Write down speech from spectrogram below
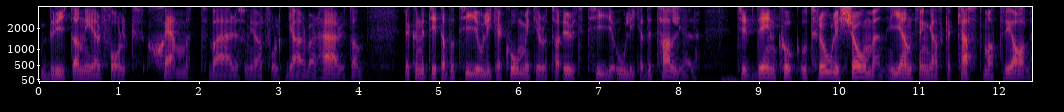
bryta ner folks skämt. Vad är det som gör att folk garvar här? Utan jag kunde titta på tio olika komiker och ta ut tio olika detaljer. Typ Dane Cook, otrolig showman, egentligen ganska kastmaterial.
